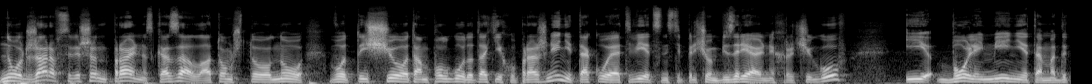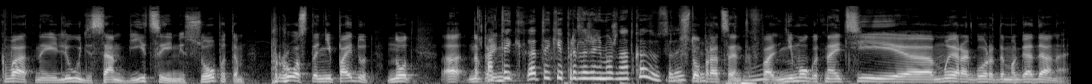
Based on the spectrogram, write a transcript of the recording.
Ну вот Жаров совершенно правильно сказал о том, что, ну, вот еще там полгода таких упражнений, такой ответственности, причем без реальных рычагов, и более-менее там адекватные люди с амбициями, с опытом просто не пойдут. Но вот, а, например... От, от таких предложений можно отказываться, да? Сто процентов. Угу. Не могут найти э, мэра города Магадана.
